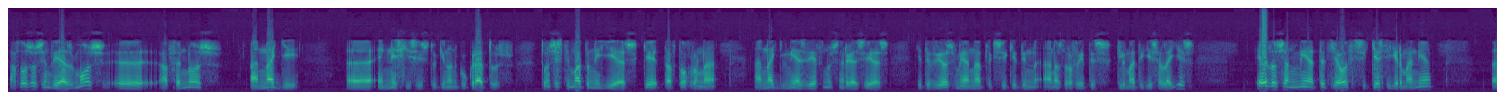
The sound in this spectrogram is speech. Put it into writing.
Αυτός ο συνδυασμός ε, αφενός ανάγκη ε, ενίσχυσης του κοινωνικού κράτους, των συστημάτων υγείας και ταυτόχρονα ανάγκη μιας διεθνούς συνεργασίας για τη βιώσιμη ανάπτυξη και την αναστροφή της κλιματικής αλλαγής έδωσαν μια τέτοια όθηση και στη Γερμανία ε,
